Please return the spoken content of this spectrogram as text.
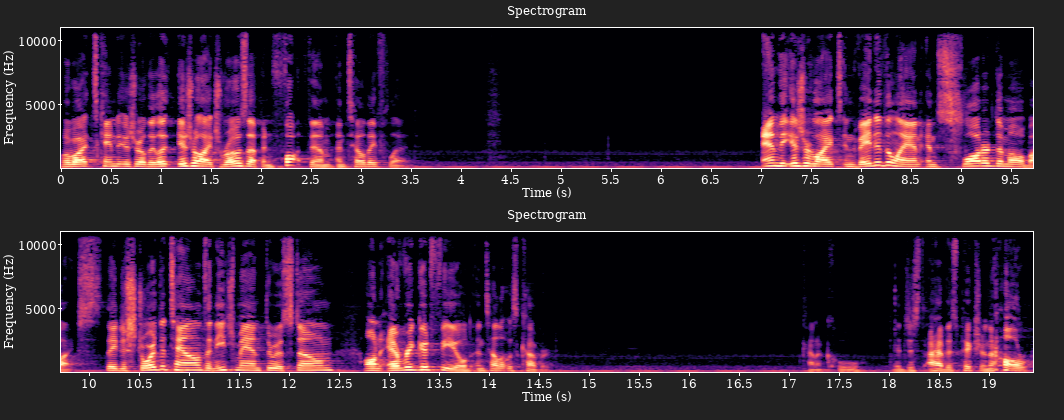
Moabites came to Israel. The Israelites rose up and fought them until they fled. And the Israelites invaded the land and slaughtered the Moabites. They destroyed the towns, and each man threw a stone on every good field until it was covered. Kind of cool. It just I have this picture, and they're all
